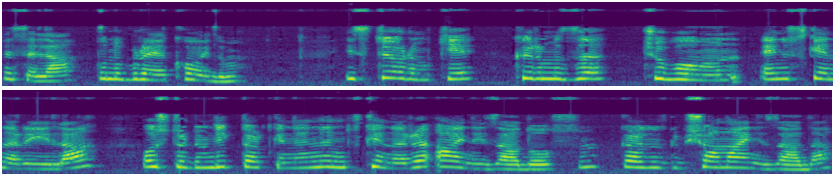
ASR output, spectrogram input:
Mesela bunu buraya koydum. İstiyorum ki kırmızı çubuğumun en üst kenarıyla oluşturduğum dikdörtgenin en üst kenarı aynı hizada olsun. Gördüğünüz gibi şu an aynı hizada.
